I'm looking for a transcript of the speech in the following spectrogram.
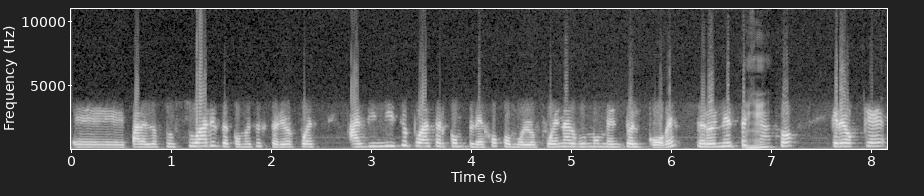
eh, para los usuarios de comercio exterior, pues al inicio pueda ser complejo, como lo fue en algún momento el COBE, pero en este caso creo que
